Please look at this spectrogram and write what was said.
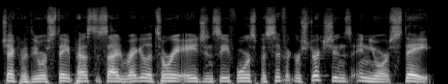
Check with your state pesticide regulatory agency for specific restrictions in your state.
